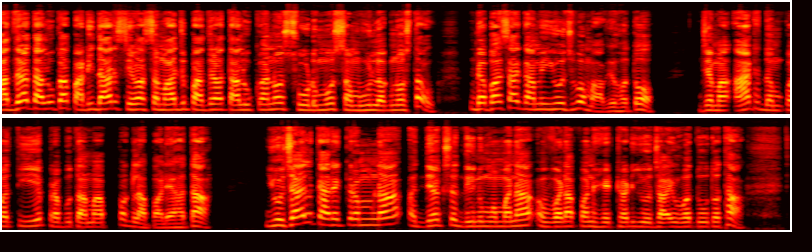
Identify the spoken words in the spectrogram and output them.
પાદરા તાલુકા પાટીદાર સેવા સમાજ પાદરા તાલુકાનો સોળમો સમૂહ લગ્નોત્સવ ડભાસા ગામે યોજવામાં આવ્યો હતો, જેમાં આઠ દંપતીએ પ્રભુતામાં પગલાં પાડ્યા હતા. યોજાયેલ કાર્યક્રમના અધ્યક્ષ દિનુમમના વડાપણ હેઠળ યોજાયું હતું તથા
